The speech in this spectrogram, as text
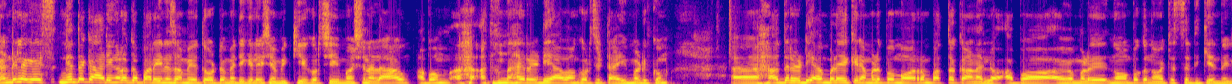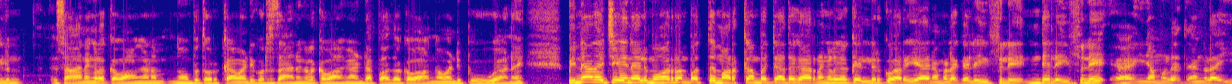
കണ്ടില്ല ഗൈസ് ഇങ്ങനത്തെ കാര്യങ്ങളൊക്കെ പറയുന്ന സമയത്ത് ഓട്ടോമാറ്റിക്കലി ക്ഷമിക്കുക കുറച്ച് ഇമോഷണൽ ആവും. അപ്പം അതൊന്ന് റെഡി ആവാൻ കുറച്ച് ടൈം എടുക്കും. അത് റെഡി ആകുമ്പോഴേക്ക് നമ്മളിപ്പോൾ മോറം പത്തൊക്കെ ആണല്ലോ. അപ്പോൾ നമ്മൾ നോമ്പൊക്കെ നോറ്റ സ്ഥിതിക്ക് എന്തെങ്കിലും സാധനങ്ങളൊക്കെ വാങ്ങണം. നോമ്പ് തുറക്കാൻ വേണ്ടി കുറച്ച് സാധനങ്ങളൊക്കെ വാങ്ങാണ്ട് അപ്പോൾ അതൊക്കെ വാങ്ങാൻ വേണ്ടി പോവുകയാണ്. പിന്നെയെന്ന് വെച്ച് കഴിഞ്ഞാൽ മോറം പത്ത് മറക്കാൻ പറ്റാത്ത കാരണങ്ങൾ നിങ്ങൾക്ക് എല്ലാവർക്കും അറിയാം. നമ്മളൊക്കെ ലൈഫിൽ എന്റെ ലൈഫിൽ നമ്മൾ ഞങ്ങളെ ഈ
